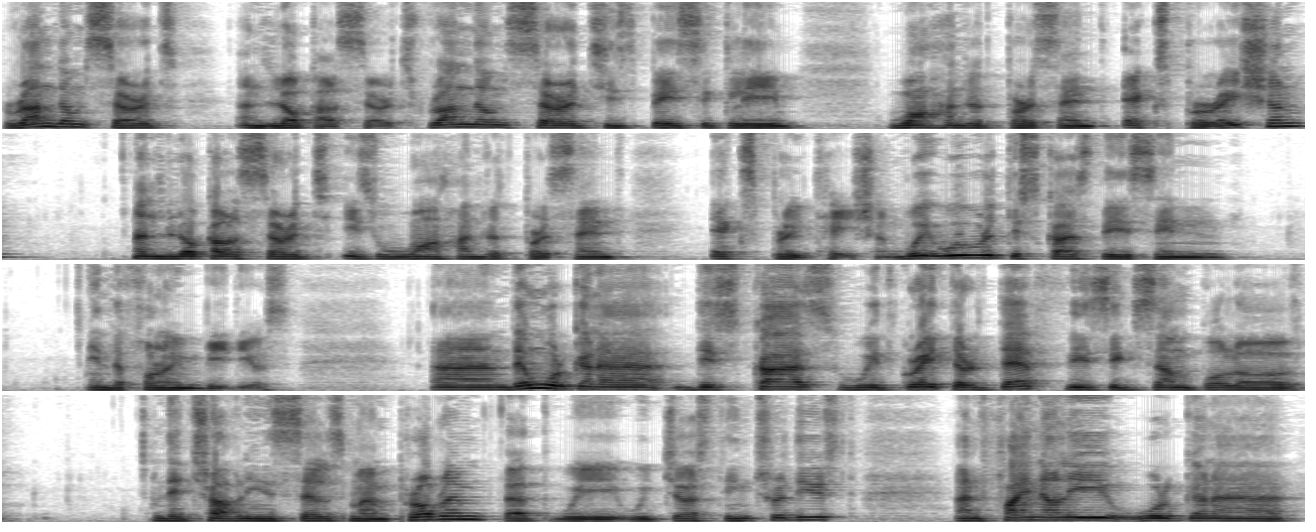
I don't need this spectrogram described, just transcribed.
random search and local search. Random search is basically 100% exploration and local search is 100% exploitation. We, we will discuss this in, in the following videos. And then we're gonna discuss with greater depth this example of the traveling salesman problem that we, we just introduced. And finally, we're gonna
